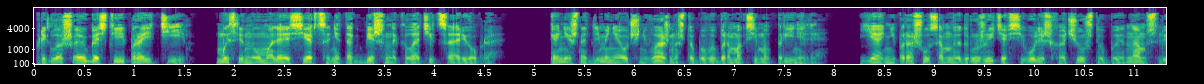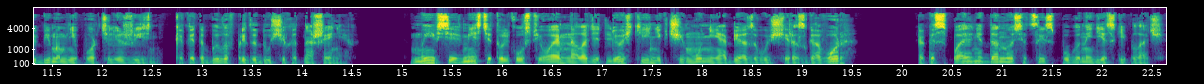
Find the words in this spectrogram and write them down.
Приглашаю гостей пройти, мысленно умоляя сердце не так бешено колотиться о ребра. Конечно, для меня очень важно, чтобы выбор Максима приняли. Я не прошу со мной дружить, а всего лишь хочу, чтобы нам с любимым не портили жизнь, как это было в предыдущих отношениях. Мы все вместе только успеваем наладить легкий, ни к чему не обязывающий разговор, как из спальни доносится испуганный детский плач.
